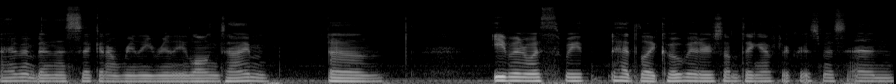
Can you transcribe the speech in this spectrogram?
I haven't been this sick in a really really long time. Um, even with we had like COVID or something after Christmas, and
